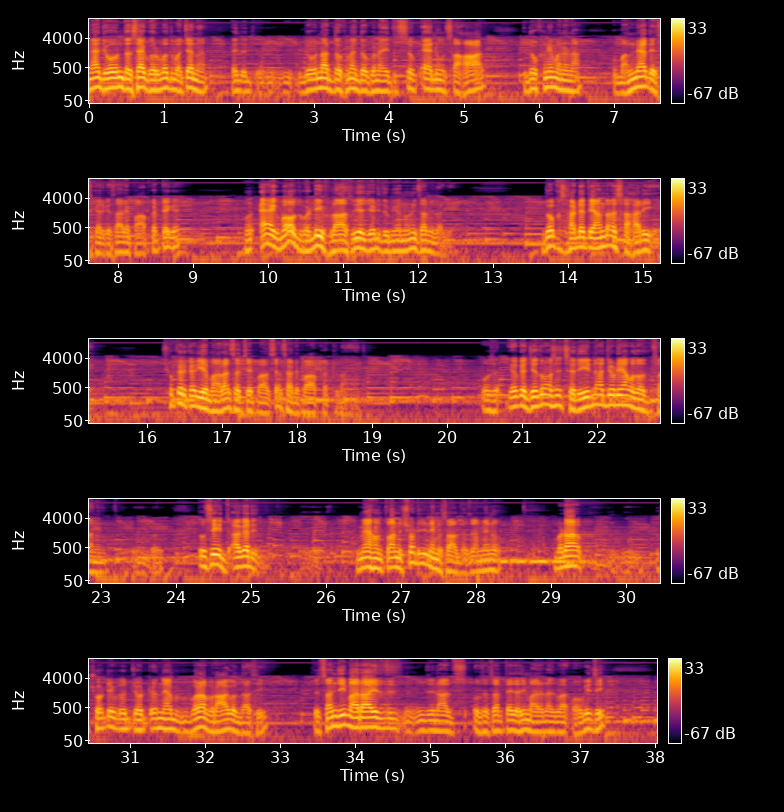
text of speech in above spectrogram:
ਮੈਂ ਜੋ ਉਹਨੂੰ ਦੱਸਿਆ ਗੁਰਬਤ ਬਚਨ ਜੋ ਨਾ ਦੁੱਖ ਮੈਂ ਦੁੱਖ ਨਹੀਂ ਸੁਖ ਇਹਨੂੰ ਸਹਾਰ ਦੁੱਖ ਨਹੀਂ ਮੰਨਣਾ। ਉਹ ਮੰਨਿਆ ਤੇ ਇਸ ਕਰਕੇ ਸਾਰੇ ਪਾਪ ਕੱਟੇ ਗਏ। ਹੁਣ ਇਹ ਇੱਕ ਬਹੁਤ ਵੱਡੀ ਫਲਸਫੀ ਹੈ ਜਿਹੜੀ ਦੁਨੀਆ ਨੂੰ ਨਹੀਂ ਸਮਝ ਲੱਗੀ ਦੁੱਖ ਸਾਡੇ ਤੇ ਆਂਦਾ ਸਹਾਰੀ ਹੈ। ਸ਼ੁਕਰ ਕਰੀਏ ਮਹਾਰਾਜ, ਸੱਚੇ ਪਾਤਸ਼ਾਹ ਸਾਡੇ ਪਾਪ ਕੱਟਣਾ ਹੈ ਉਸ ਕਿਉਂਕਿ ਜਦੋਂ ਅਸੀਂ ਸਰੀਰ ਨਾਲ ਜੁੜਿਆ, ਉਦੋਂ ਸਾਨੂੰ ਤੁਸੀਂ ਅਗਰ ਮੈਂ ਹੁਣ ਤੁਹਾਨੂੰ ਛੋਟੀ ਜਿਹੀ ਮਿਸਾਲ ਦੱਸਾਂ, ਮੈਨੂੰ ਬੜਾ ਛੋਟੇ ਛੋਟੇ ਹੁੰਦੇ ਬੜਾ ਵਿਰਾਗ ਹੁੰਦਾ ਸੀ। ਤੇ ਸੰਜੀ ਮਹਾਰਾਜ ਦੇ ਨਾਲ ਉਸ ਸੰਤੇ ਜੀ ਮਹਾਰਾਜ ਨਾਲ ਹੋ ਗਈ ਸੀ।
